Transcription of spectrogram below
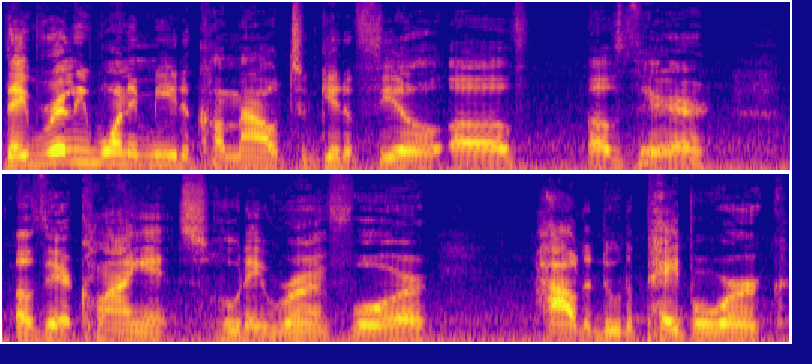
they really wanted me to come out to get a feel of of their of their clients, who they run for, how to do the paperwork,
